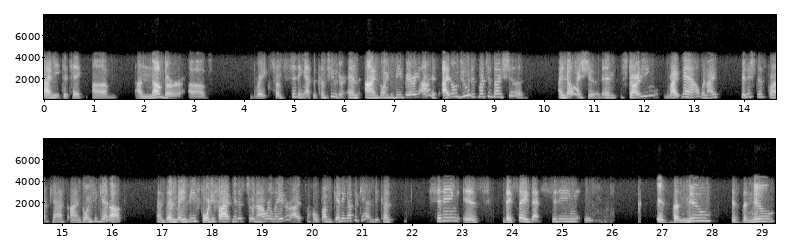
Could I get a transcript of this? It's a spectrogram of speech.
I need to take um, a number of breaks from sitting at the computer. And I'm going to be very honest, I don't do it as much as I should. I know I should. And starting right now, when I finish this broadcast, I'm going to get up. And then maybe 45 minutes to an hour later, I hope I'm getting up again because sitting is, they say that sitting is is the new is the new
